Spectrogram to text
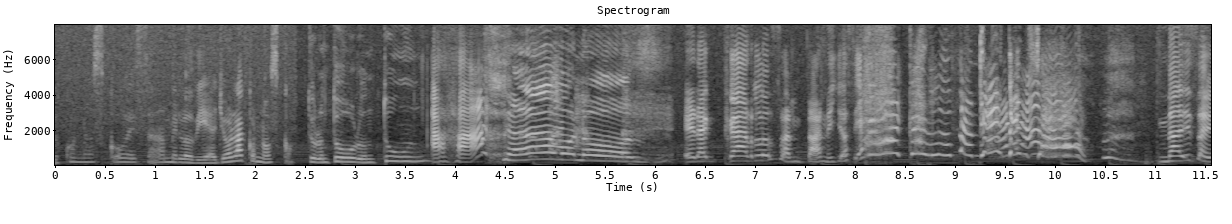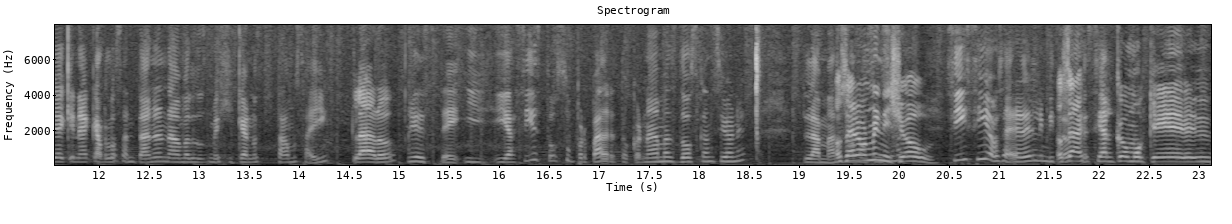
yo conozco esa melodía, yo la conozco. Turun, turun, tun. Ajá. ¡Vámonos! Era Carlos Santana. Y yo así, ¡ah, Carlos Santana! Nadie sabía quién era Carlos Santana, nada más los mexicanos que estábamos ahí. Claro. Este, y, y así estuvo súper padre. Tocó nada más dos canciones. La más O sea, era un mini show. Sí, sí, o sea, era el O invitado sea, especial. como que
